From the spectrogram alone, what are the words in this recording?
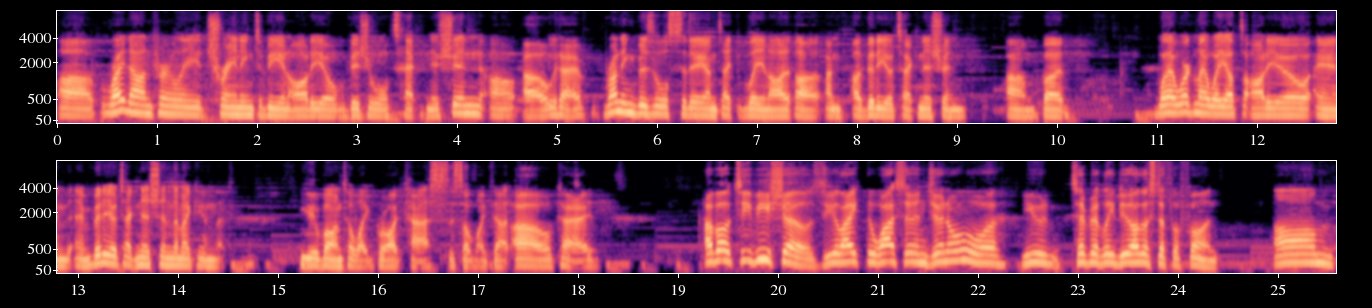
uh, right now I'm currently training to be an audio visual technician. Uh, oh, okay. Running visuals today, I'm technically an uh, I'm a video technician. Um, but when I work my way up to audio and, and video technician, then I can move on to like broadcasts and stuff like that. Oh, okay. How about TV shows? Do you like to watch it in general, or you typically do other stuff for fun? Um,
